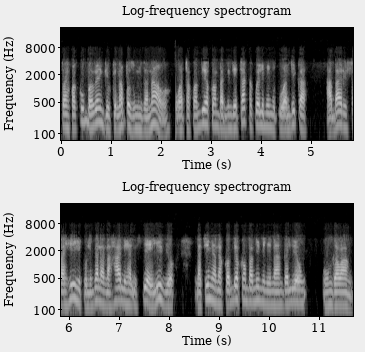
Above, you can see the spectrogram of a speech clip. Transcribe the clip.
Taifa kubwa wengi unapozungumza nao watakwambia kwamba ningetaka kweli mimi kuandika habari sahihi kulingana na hali halisia ilivyo, lakini anakuambia kwamba mimi ninaangalia unga wangu,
